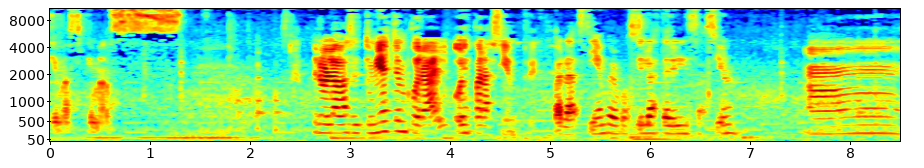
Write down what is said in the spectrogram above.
¿Qué más? ¿Qué más? Pero la vasectomía es temporal o es para siempre. Para siempre, pues sí, la esterilización. Ah.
